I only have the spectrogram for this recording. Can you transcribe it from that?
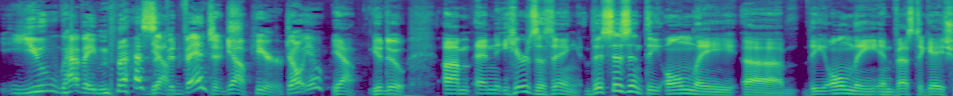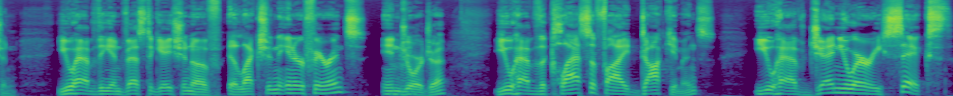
you have a massive yeah. advantage yeah. here, don't you? Yeah, you do. Um, and here's the thing: this isn't the only uh, the only investigation. You have the investigation of election interference in mm-hmm. Georgia. You have the classified documents. You have January sixth,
